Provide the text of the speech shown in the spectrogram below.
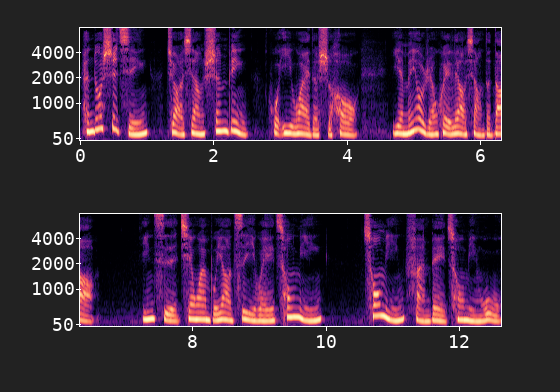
很多事情就好像生病或意外的时候。也没有人会料想得到，因此千万不要自以为聪明，聪明反被聪明误。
